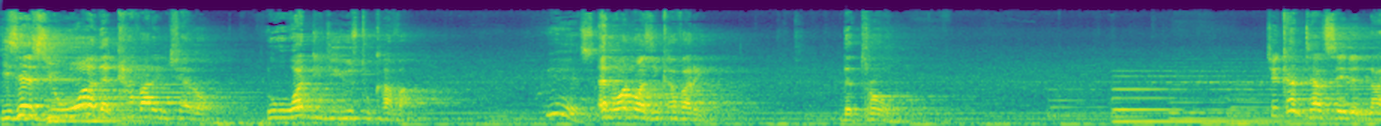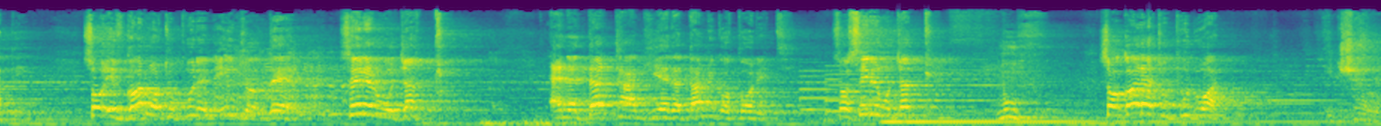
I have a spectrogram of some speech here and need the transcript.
He says, You wore the covering cherub. What did you use to cover? Yes. And what was he covering? The throne. So you can't tell Satan nothing. So if God were to put an angel there, Satan would just, and at that time he had Adamic authority. So Satan would just move. So God had to put what? A cherub.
